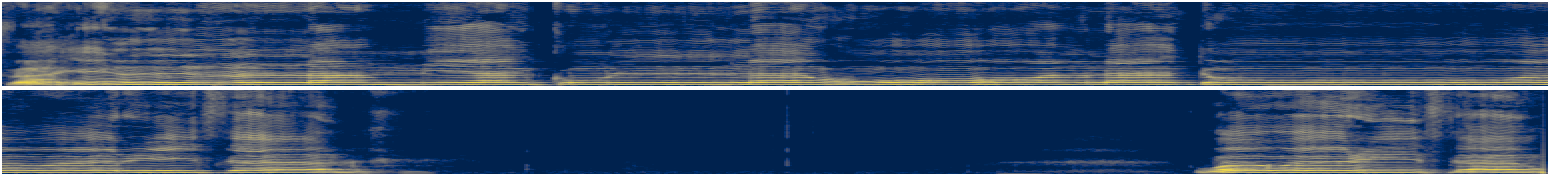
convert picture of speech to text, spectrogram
فإن لم يكن له ولد وورثه وورثه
